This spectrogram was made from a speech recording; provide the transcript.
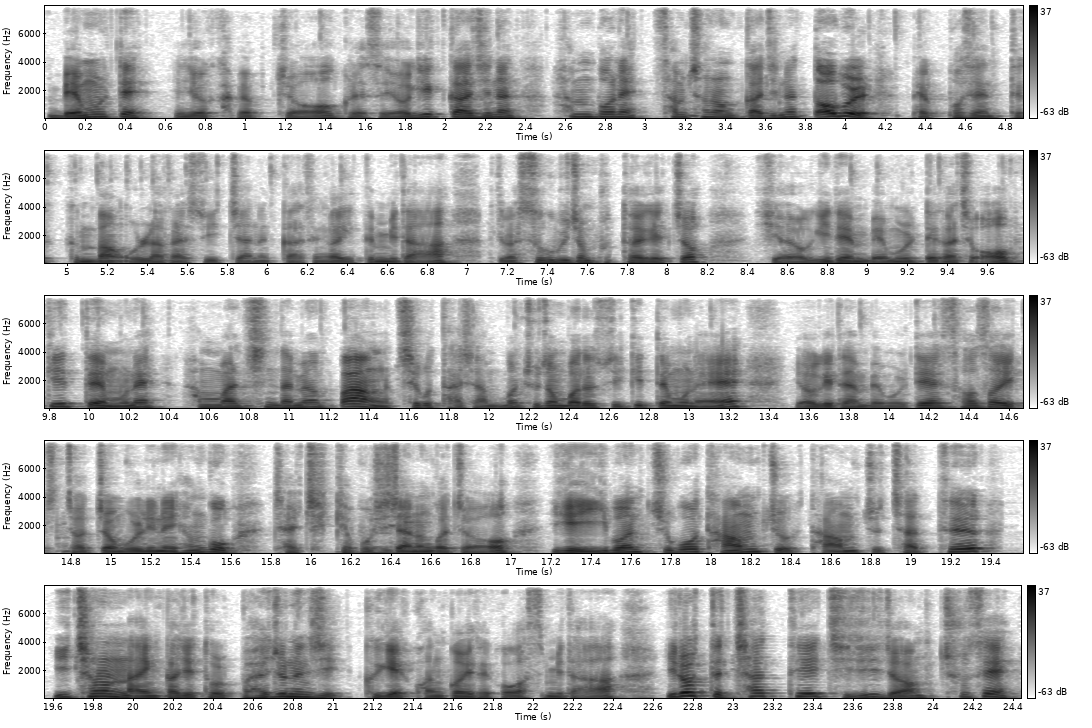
매물대 여기 가볍죠. 그래서 여기까지는 한 번에 3,000원까지는 더블 100% 금방 올라갈 수 있지 않을까 생각이 듭니다. 하지만 수급이 좀 붙어야겠죠. 여기 된 매물대가 지금 없기 때문에 한 번 친다면 빵 치고 다시 한번 조정받을 수 있기 때문에 여기에 대한 매물대 서서히 저점 올리는 형국 잘 지켜보시자는 거죠. 이게 이번 주고 다음 주 다음 주 차트 2,000원 라인까지 돌파해 주는지 그게 관건이 될 것 같습니다. 이렇듯 차트의 지지 저항 추세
